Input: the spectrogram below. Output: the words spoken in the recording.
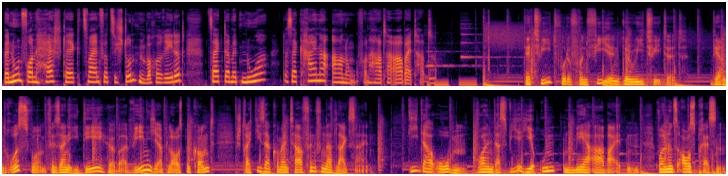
Wer nun von Hashtag 42-Stunden-Woche redet, zeigt damit nur, dass er keine Ahnung von harter Arbeit hat. Der Tweet wurde von vielen geretweetet. Während Russwurm für seine Idee hörbar wenig Applaus bekommt, streicht dieser Kommentar 500 Likes ein. Die da oben wollen, dass wir hier unten mehr arbeiten, wollen uns auspressen.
